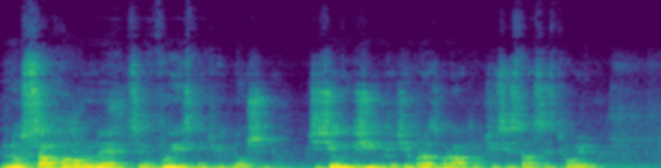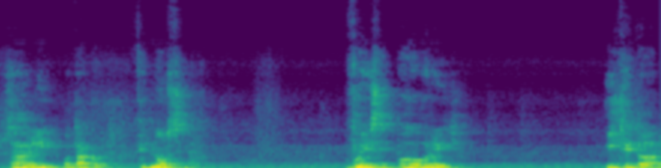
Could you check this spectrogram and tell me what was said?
Ну саме головне це вияснити відношення. Чи чоловік жінка, чи брат з братом, чи сестра з сестрою. Взагалі, отак от, в відносинах. Вияснити, поговорити. І йти далі.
